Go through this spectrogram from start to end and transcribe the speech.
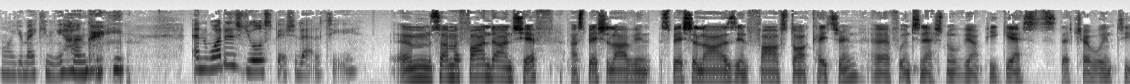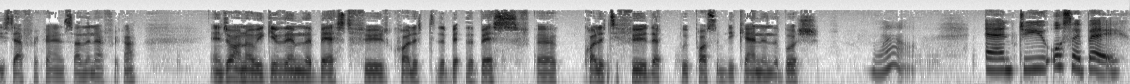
Oh, you're making me hungry. and what is your speciality? Um, so I'm a fine dine chef. I specialize in specialize in five star catering uh, for international VIP guests that travel into East Africa and Southern Africa. And John, I know we give them the best food quality, the be- the best uh, quality food that we possibly can in the bush. Wow. And do you also bake?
